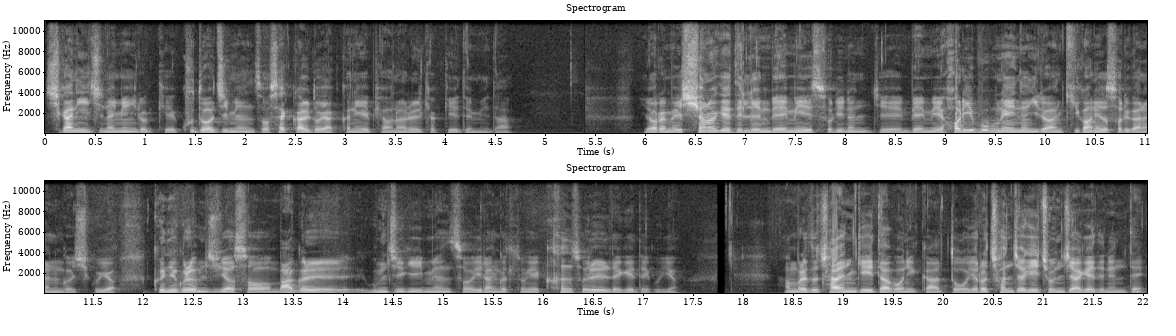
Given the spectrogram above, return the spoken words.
시간이 지나면 이렇게 굳어지면서 색깔도 약간의 변화를 겪게 됩니다. 여름에 시원하게 들린 매미 소리는 이제 매미의 허리 부분에 있는 이러한 기관에서 소리가 나는 것이고요. 근육을 움직여서 막을 움직이면서 이러한 것을 통해 큰 소리를 내게 되고요. 아무래도 자연계이다 보니까 또 여러 천적이 존재하게 되는데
